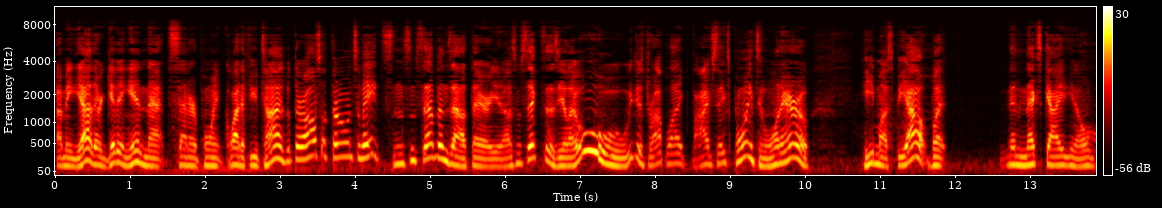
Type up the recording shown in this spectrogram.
I mean, yeah, they're getting in that center point quite a few times, but they're also throwing some eights and some sevens out there, you know, some sixes. You're like, ooh, we just dropped like five, six points in one arrow. He must be out, but then the next guy, you know,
